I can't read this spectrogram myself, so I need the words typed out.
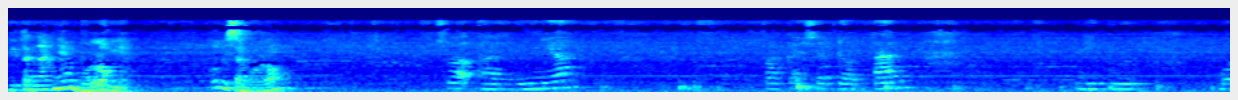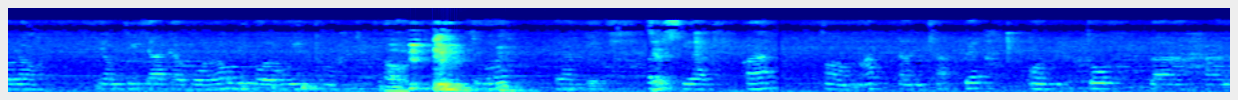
di tengahnya bolong ya. Kok bisa bolong? Soalnya pakai sedotan di bolong yang tidak ada bolong di bolong itu Oh. itu lagi persiapkan tomat dan cabai untuk bahan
